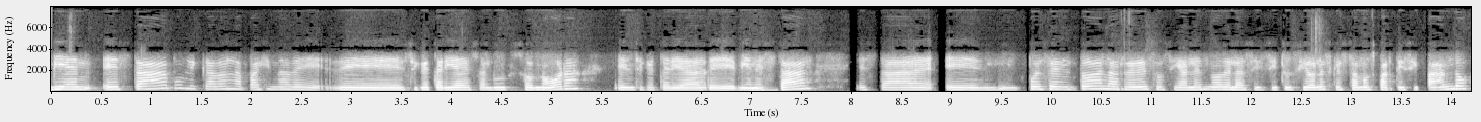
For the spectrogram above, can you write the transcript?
Bien, está publicado en la página de, Secretaría de Salud Sonora, en Secretaría de Bienestar, está en, pues en todas las redes sociales no de las instituciones que estamos participando,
